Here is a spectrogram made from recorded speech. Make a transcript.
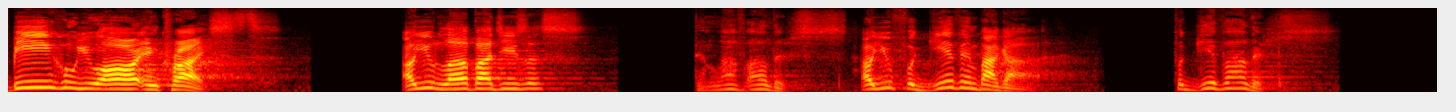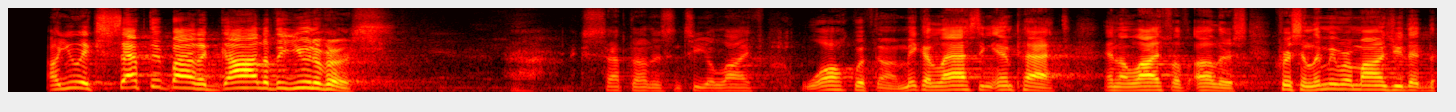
Be who you are in Christ. Are you loved by Jesus? Then love others. Are you forgiven by God? Forgive others. Are you accepted by the God of the universe? Accept others into your life. Walk with them. Make a lasting impact in the life of others. Christian, let me remind you that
